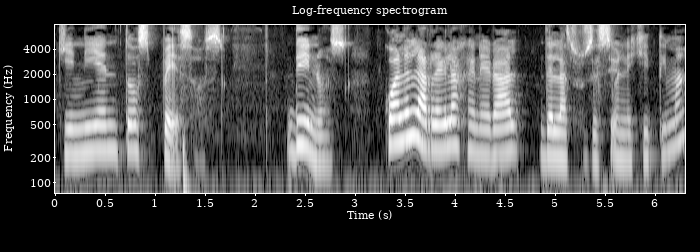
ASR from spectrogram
quinientos pesos. Dinos, ¿cuál es la regla general de la sucesión legítima?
